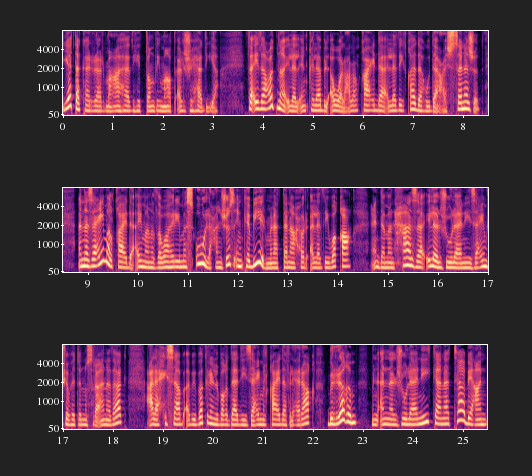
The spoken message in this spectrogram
يتكرر مع هذه التنظيمات الجهادية. فإذا عدنا إلى الانقلاب الأول على القاعدة الذي قاده داعش سنجد أن زعيم القاعدة أيمن الظواهري مسؤول عن جزء كبير من التناحر الذي وقع عندما انحاز إلى الجولاني زعيم جبهة النصرة آنذاك على حساب أبي بكر البغدادي زعيم القاعدة في العراق بالرغم من أن الجولاني كان تابعا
